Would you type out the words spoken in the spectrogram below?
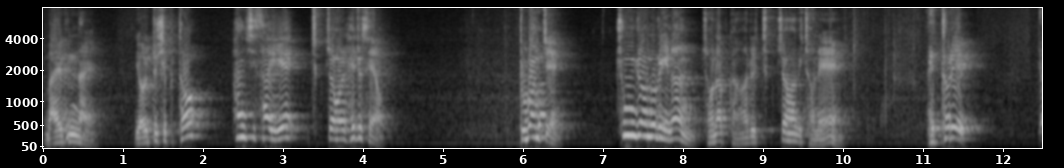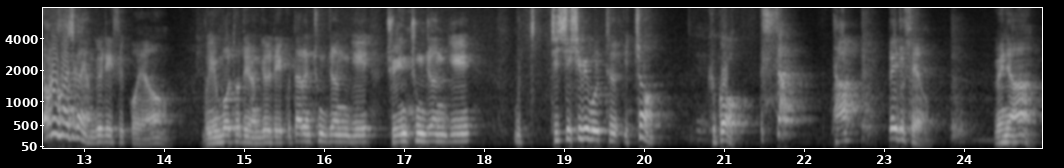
맑은 날 12시부터 1시 사이에 측정을 해주세요. 두 번째, 충전으로 인한 전압 강화를 측정하기 전에 배터리에 여러 가지가 연결되어 있을 거예요. 뭐 인버터도 연결되어 있고 다른 충전기, 주행 충전기, 뭐 DC 12V 있죠? 네. 그거 싹 다 빼주세요. 왜냐?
